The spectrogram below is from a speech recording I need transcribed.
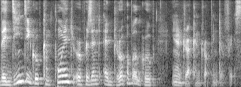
The DND group component represents a droppable group in a drag and drop interface.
